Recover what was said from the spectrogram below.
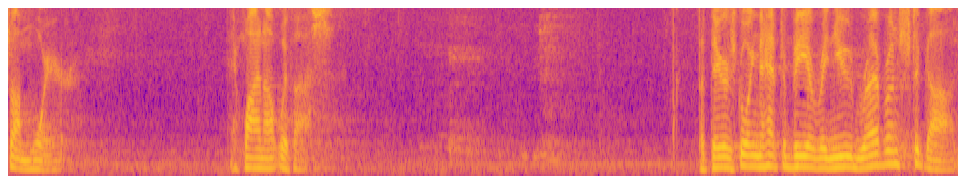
somewhere. And why not with us? But there's going to have to be a renewed reverence to God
